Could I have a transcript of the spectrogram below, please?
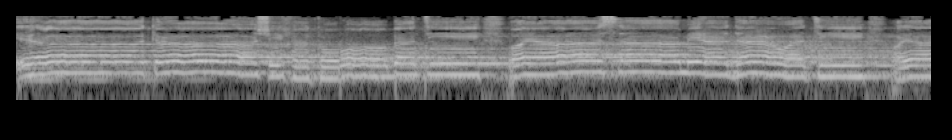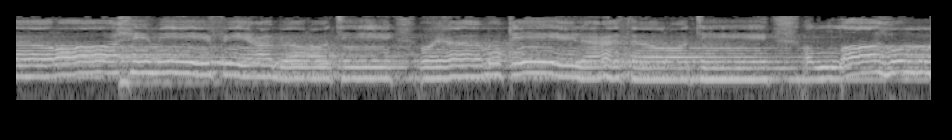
يا كاشف كربتي ويا سامع دعوتي ويا في عبرتي ويا مقيل عثرتي. اللهم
